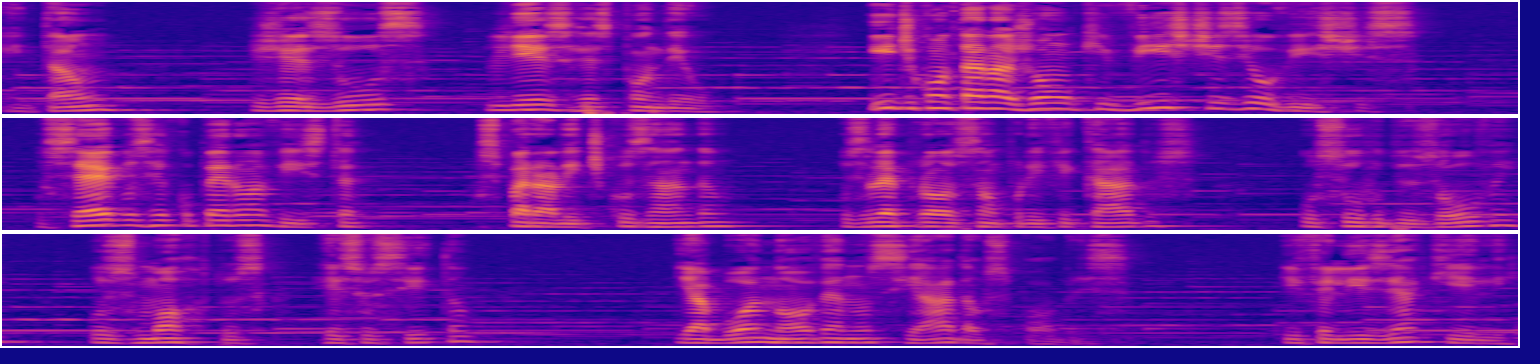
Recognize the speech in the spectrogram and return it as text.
Então Jesus lhes respondeu: Ide contar a João o que vistes e ouvistes. Os cegos recuperam a vista, os paralíticos andam, os leprosos são purificados, os surdos ouvem, os mortos ressuscitam, e a boa nova é anunciada aos pobres. E feliz é aquele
